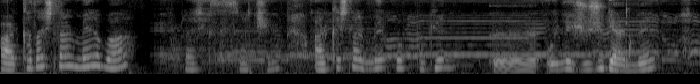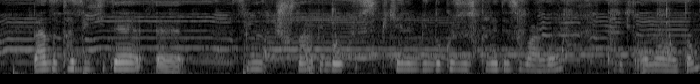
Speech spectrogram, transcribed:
Arkadaşlar merhaba. Birazcık sesini açayım. Arkadaşlar merhaba. Bugün e, oyuna Juju geldi. Ben de tabii ki de e, bin, şurada 1900 Spike'nin 1900 kredisi vardı. Tabii ki de onu aldım.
